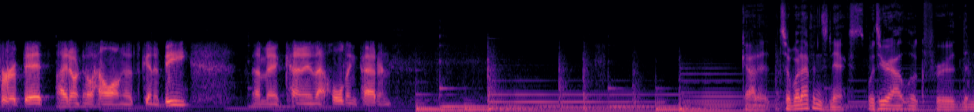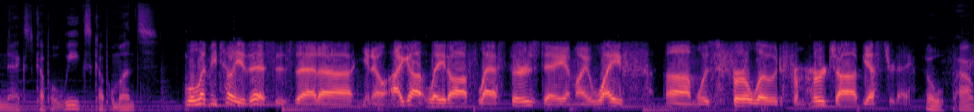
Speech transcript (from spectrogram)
for a bit. I don't know how long that's going to be. I'm kind of in that holding pattern. Got it. So what happens next? What's your outlook for the next couple weeks, couple months? Well, let me tell you this: is that uh, you know I got laid off last Thursday, and my wife um, was furloughed from her job yesterday. Oh, wow!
